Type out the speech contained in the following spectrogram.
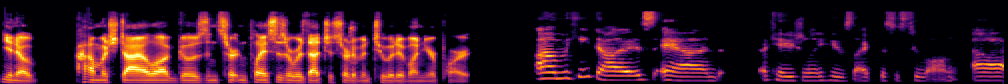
you know how much dialogue goes in certain places or was that just sort of intuitive on your part Um, he does, and occasionally he's like, "This is too long." Uh,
